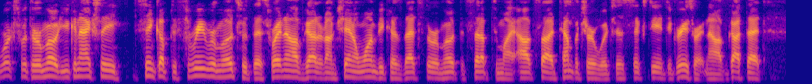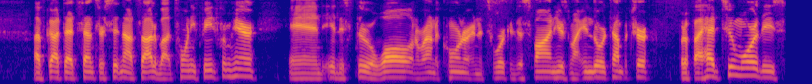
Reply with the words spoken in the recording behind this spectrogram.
works with the remote. You can actually sync up to three remotes with this. Right now I've got it on channel one because that's the remote that's set up to my outside temperature, which is 68 degrees right now. I've got that I've got that sensor sitting outside about 20 feet from here and it is through a wall and around a corner and it's working just fine. Here's my indoor temperature. But if I had two more of these,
